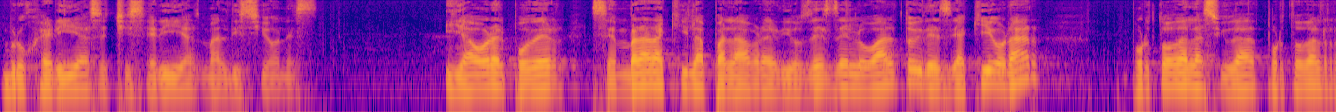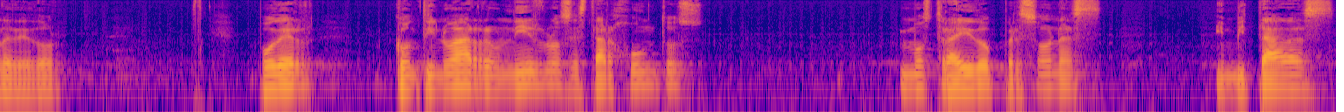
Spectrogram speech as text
brujerías, hechicerías, maldiciones. y ahora el poder sembrar aquí la palabra de Dios, desde lo alto y desde aquí orar por toda la ciudad, por todo alrededor. Poder continuar, reunirnos, estar juntos. Hemos traído personas invitadas.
